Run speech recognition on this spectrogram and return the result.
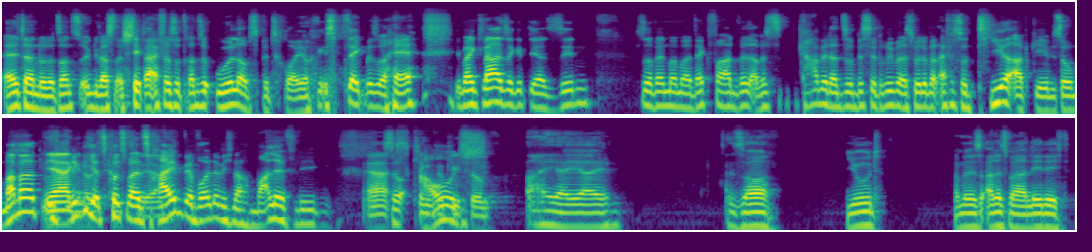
Eltern oder sonst irgendwas. Und dann steht da einfach so dran, so Urlaubsbetreuung. Ich denke mir so, hä? Ich meine, klar, es ergibt ja Sinn, so wenn man mal wegfahren will, aber es kam mir dann so ein bisschen rüber, als würde man einfach so ein Tier abgeben. So, Mama, ich Ja, bring genau, dich jetzt kurz mal so, ins ja. Heim, wir wollen nämlich nach Malle fliegen. Ja, So, das klingt wirklich ouch. so. Eieiei. So, gut. Haben wir das alles mal erledigt.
